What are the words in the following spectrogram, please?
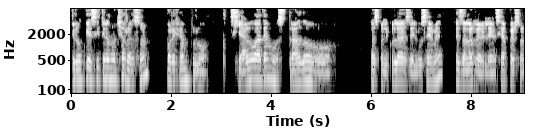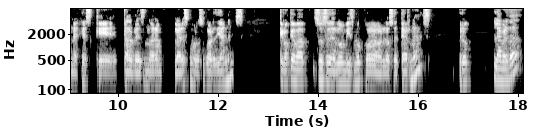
Creo que sí tienes mucha razón. Por ejemplo, si algo ha demostrado las películas del UCM es dar la relevancia a personajes que tal vez no eran populares como los guardianes. Creo que va a suceder lo mismo con los Eternals. Pero la verdad,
